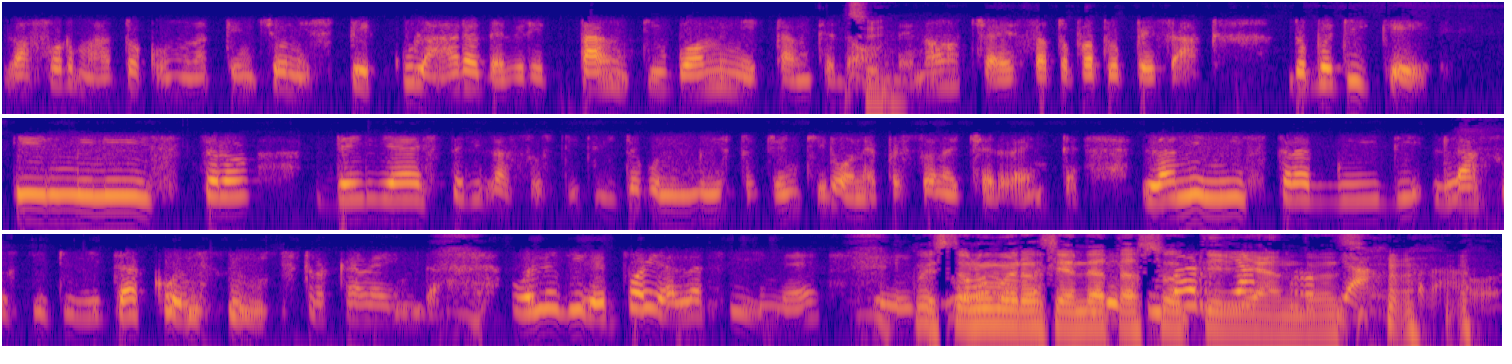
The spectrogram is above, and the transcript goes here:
lo ha formato con un'attenzione speculare ad avere tanti uomini e tante donne, sì. no? Cioè è stato proprio pesato. Dopodiché il ministro degli esteri l'ha sostituito con il ministro Gentilone, persona eccellente. La ministra Guidi l'ha sostituita con il ministro Calenda. Voglio dire, poi alla fine... Eh, Questo numero si è andato assottigliando.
